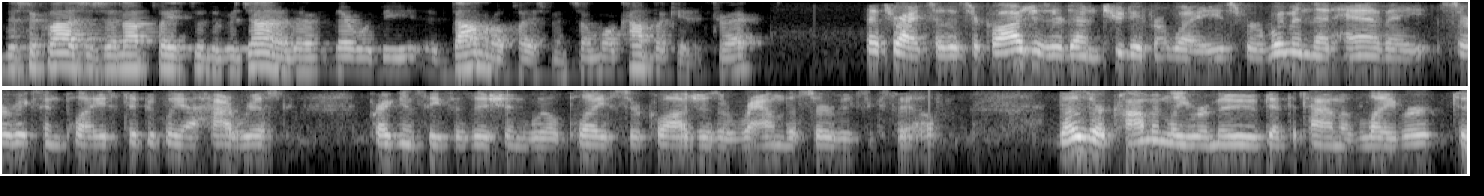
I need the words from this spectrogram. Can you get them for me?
the cerclages are not placed through the vagina. There there would be abdominal placement, so more complicated. Correct. That's right. So the cerclages are done two different ways. For women that have a cervix in place, typically a high risk pregnancy physician will place cerclages around the cervix itself. Those are commonly removed at the time of labor to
